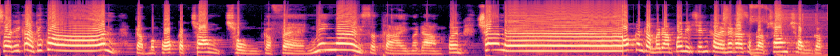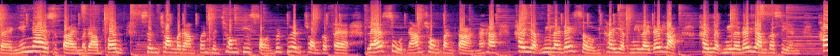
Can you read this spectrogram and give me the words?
สวัสดีค่ะทุกคน กลับมาพบกับช่องชงกาแฟง่ายๆ สไตล์มาดามเปิ้ลชาแนล กันกับมาดามเปิ้ลอีกเช่นเคยนะคะสำหรับช่องชงกาแฟง่ายๆสไตล์มาดามเปิ้ลซึ่งช่องมาดามเปิ้ลเป็นช่องที่สอนเพื่อนๆชงกาแฟ และสูตรน้ำชงต่างๆนะคะใครอยากมีรายได้เสริมใครอยากมีรายได้หลักใครอยากมีรายได้ยามเกษียณ เข้า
